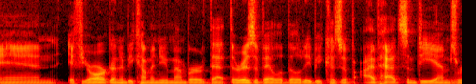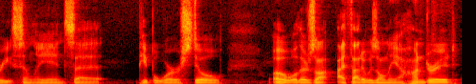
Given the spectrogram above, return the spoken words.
And if you are going to become a new member, that there is availability because of I've had some DMs recently and said people were still, oh well, there's a, I thought it was only a hundred,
